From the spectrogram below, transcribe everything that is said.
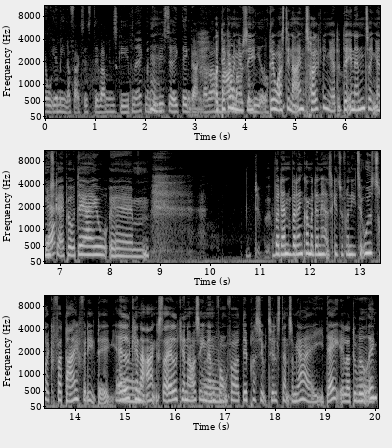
jo, jeg mener faktisk, det var min skæbne, ikke? men mm. det vidste jeg ikke dengang. Der var og det meget, kan man jo sige, det er jo også din egen tolkning af det. det en anden ting, jeg er ja. nysgerrig på, det er jo... Øh, hvordan, hvordan kommer den her skizofreni til udtryk for dig? Fordi det, alle mm. kender angst, og alle kender også en mm. anden form for depressiv tilstand, som jeg er i i dag, eller du mm. ved, ikke?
